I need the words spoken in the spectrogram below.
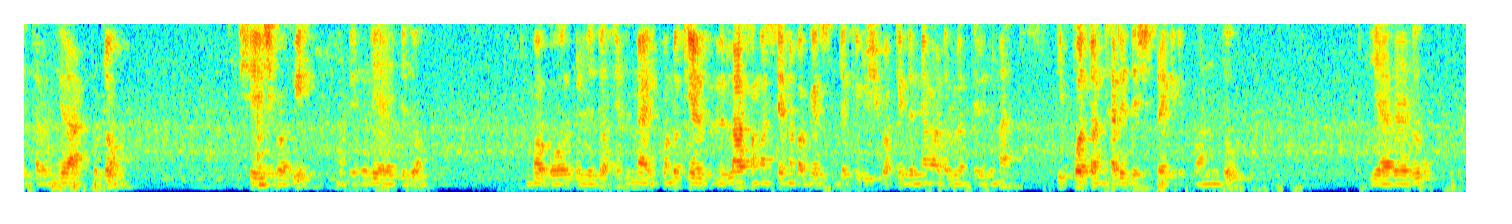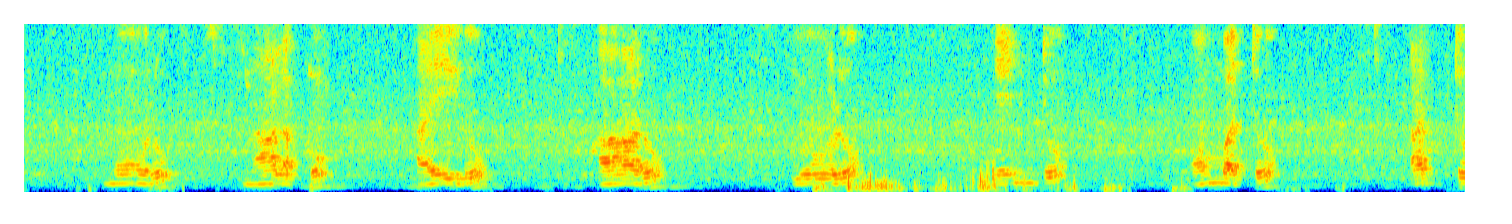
ಈ ಥರ ನೀರು ಹಾಕ್ಬಿಟ್ಟು ವಿಶೇಷವಾಗಿ ನೋಡಿ ರೆಡಿ ಆಯ್ತಿದ್ದು ತುಂಬ ಪವರ್ಫುಲ್ ಇದು. ಇದನ್ನ ಇಟ್ಕೊಂಡು ಕೇಳಿದ್ರು ಎಲ್ಲ ಸಮಸ್ಯೆಯನ್ನು ಬಗೆಹರಿಸಿದ್ದಕ್ಕೆ ವಿಶ್ವಕ್ಕೆ ಧನ್ಯವಾದಗಳು ಅಂತ ಇದನ್ನು ಇಪ್ಪತ್ತೊಂದು ಸರಿ ದೇಶದಾಗಿರಿ ಒಂದು, ಎರಡು, ಮೂರು ನಾಲ್ಕು ಐದು ಆರು ಏಳು ಎಂಟು ಒಂಬತ್ತು ಹತ್ತು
